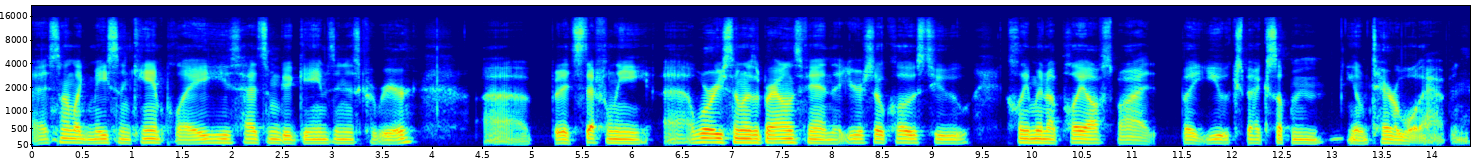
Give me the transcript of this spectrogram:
it's not like Mason can't play. He's had some good games in his career. Uh, but it's definitely uh, worrisome as a Browns fan that you're so close to claiming a playoff spot, but you expect something, you know, terrible to happen.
